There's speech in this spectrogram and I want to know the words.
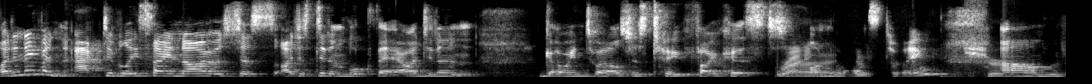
I didn't even actively say no. It was just I just didn't look there. I didn't go into it. I was just too focused Right. on what I was doing. Sure. Um,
